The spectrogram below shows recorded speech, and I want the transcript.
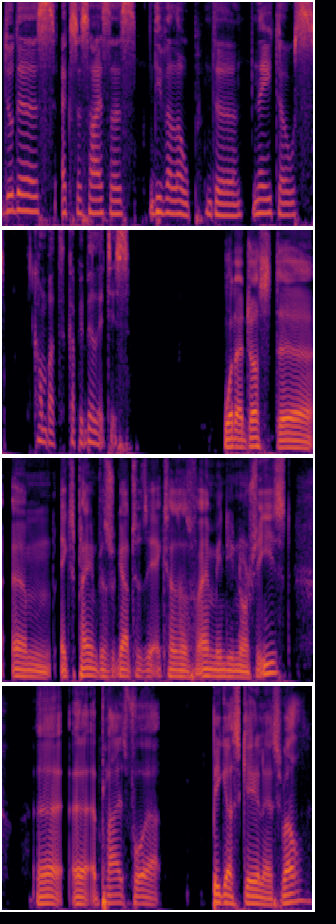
Do these exercises develop the NATO's combat capabilities? What I just uh, um, explained with regard to the exercise of M in the Northeast uh, uh, applies for a bigger scale as well.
